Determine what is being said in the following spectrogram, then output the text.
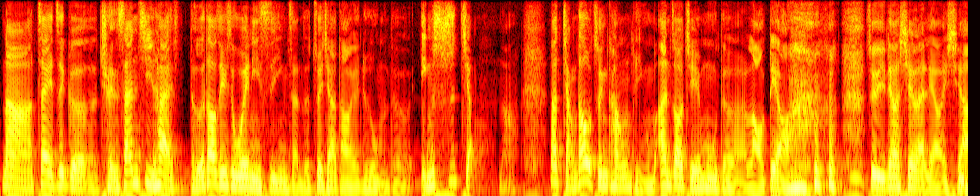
那在这个犬山纪太得到这次威尼斯影展的最佳导演，就是我们的银狮奖。那那讲到真康平，我们按照节目的老调，所以一定要先来聊一下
